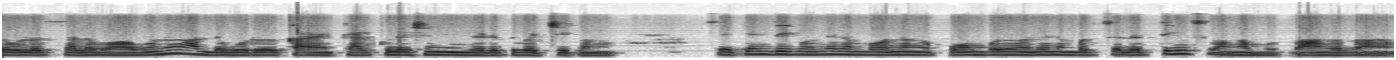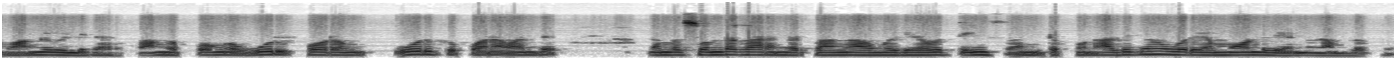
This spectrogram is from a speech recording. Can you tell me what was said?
எவ்வளோ செலவாகும்னு அந்த ஒரு கால்குலேஷன் நீங்கள் எடுத்து வச்சுக்கணும். செகண்ட் திங் வந்து நம்ம வந்து அங்கே போகும்போது வந்து நம்ம சில திங்ஸ் வாங்க வாங்க வாங்க வேண்டியதாக இருக்கும். அங்கே போங்க ஊருக்கு போகிறோம் ஊருக்கு போனால் வந்து நம்ம சொந்தக்காரங்க இருப்பாங்க அவங்க ஏதாவது திங்ஸ் வாங்கிட்டு போகணும். அதுக்குன்னு ஒரு அமௌண்ட் வேணும் நம்மளுக்கு.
